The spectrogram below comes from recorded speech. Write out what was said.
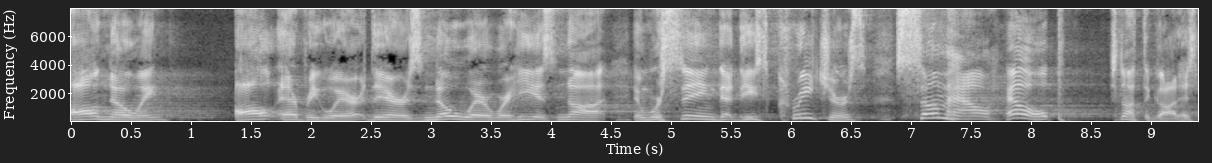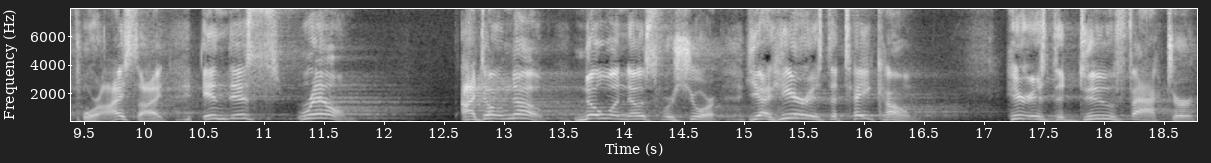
all knowing, all everywhere. There is nowhere where he is not. And we're seeing that these creatures somehow help. It's not that God has poor eyesight in this realm. I don't know. No one knows for sure. Yet here is the take home. Here is the do factor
